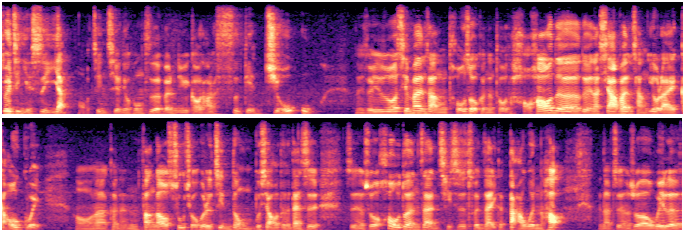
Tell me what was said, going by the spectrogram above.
最近也是一样。哦，近期的牛棚自得分率高达了四点九五，对，所以就说前半场投手可能投的好好的，对，那下半场又来搞鬼哦，那可能放到输球或者进洞我们不晓得，但是只能说后段战其实存在一个大问号，那只能说为了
